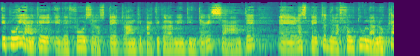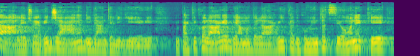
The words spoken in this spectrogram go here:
e poi anche, ed è forse l'aspetto anche particolarmente interessante, eh, l'aspetto della fortuna locale, cioè reggiana, di Dante Alighieri. In particolare abbiamo della ricca documentazione che,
